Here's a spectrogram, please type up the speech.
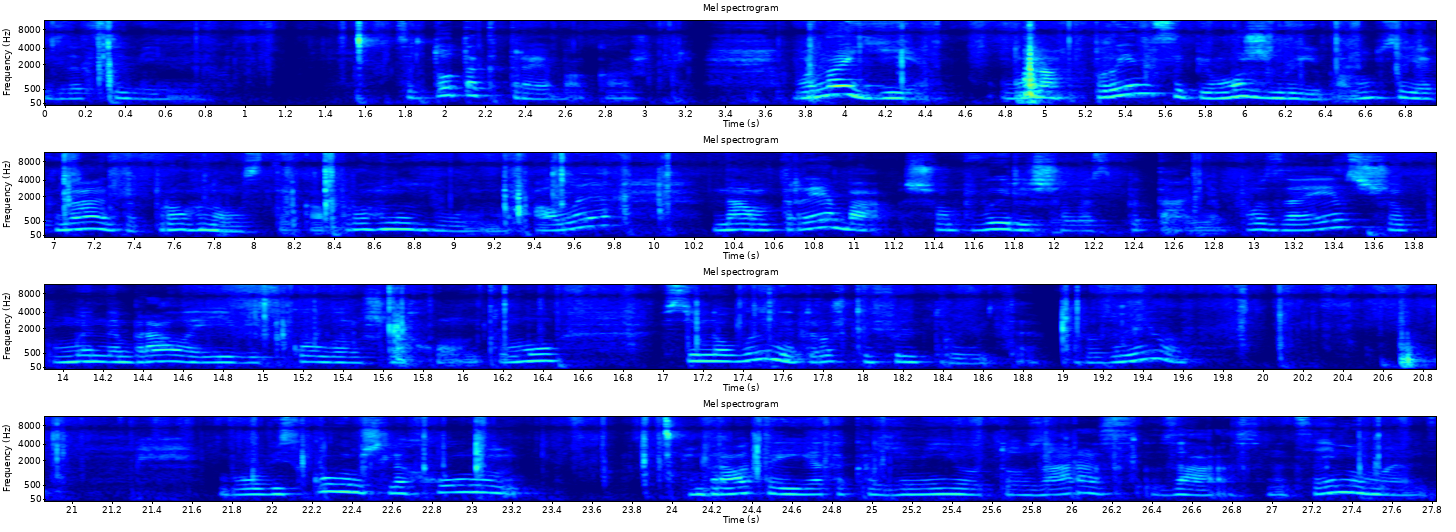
Для цивільних. Це то так треба, кажуть. Вона є. Вона, в принципі, можлива. Ну, це, як знаєте, прогностика, прогнозуємо. Але нам треба, щоб вирішилось питання по ЗАЕС, щоб ми не брали її військовим шляхом. Тому всі новини трошки фільтруйте. Розуміло? Бо військовим шляхом брати, я так розумію, то зараз, зараз, на цей момент,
